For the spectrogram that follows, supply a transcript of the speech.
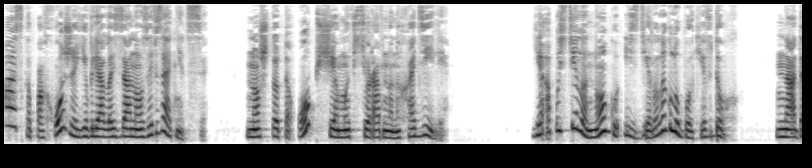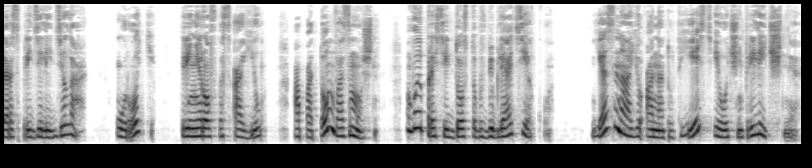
Аска, похоже, являлась занозой в заднице. Но что-то общее мы все равно находили. Я опустила ногу и сделала глубокий вдох. Надо распределить дела. Уроки, тренировка с Аю, а потом, возможно, выпросить доступ в библиотеку. Я знаю, она тут есть и очень приличная.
